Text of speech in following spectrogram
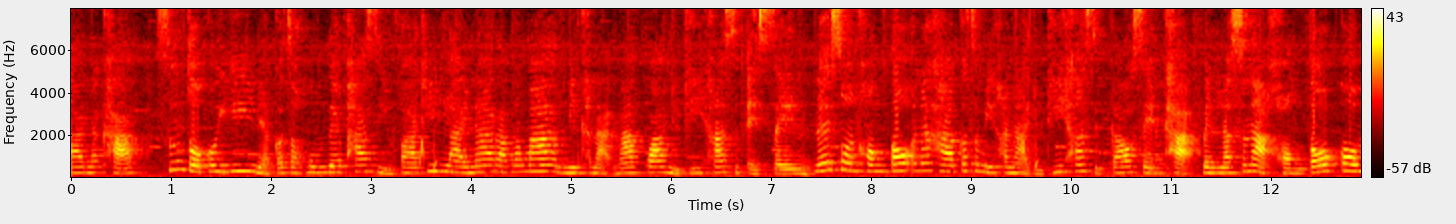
าตินะคะ ซึ่งตัวเก้าอี้เนี่ยก็จะหุ้มด้วยผ้าสีฟ้าที่ลายน่ารักมากๆ มีขนาดหน้ากว้างอยู่ที่ 51 เซน ในส่วนของโต๊ะนะคะ ก็จะมีขนาดอยู่ที่ 59 เซนค่ะ เป็นลักษณะของโต๊ะกลม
